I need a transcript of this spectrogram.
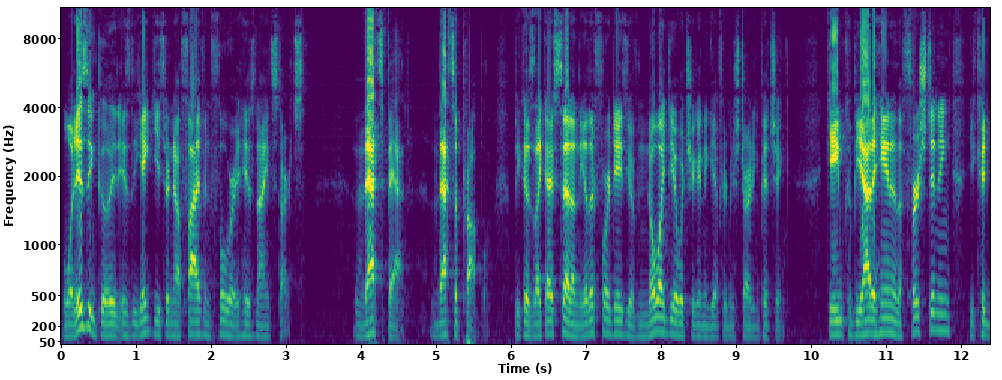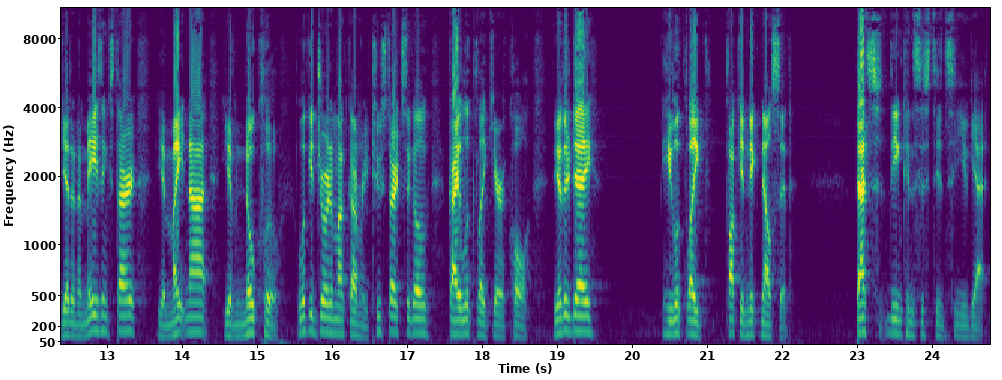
What isn't good is the Yankees are now 5 and 4 in his 9 starts. That's bad. That's a problem. Because like I've said on the other 4 days you have no idea what you're going to get from your starting pitching. Game could be out of hand in the first inning. You could get an amazing start. You might not. You have no clue. Look at Jordan Montgomery. Two starts ago, guy looked like Gerrit Cole. The other day, he looked like fucking Nick Nelson. That's the inconsistency you get.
